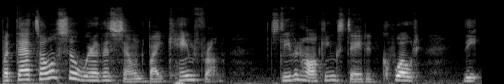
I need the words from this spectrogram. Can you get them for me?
But that's also where the soundbite came from. Stephen Hawking stated, quote, the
